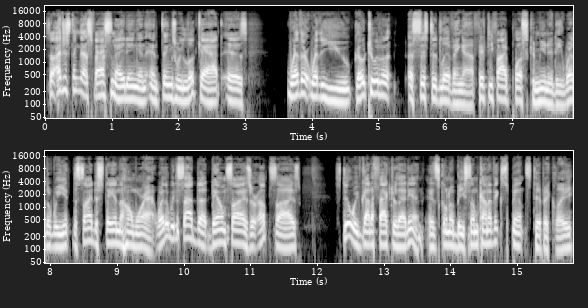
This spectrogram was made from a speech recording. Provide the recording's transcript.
So I just think that's fascinating, and, and things we look at is whether whether you go to an assisted living, a 55 plus community, whether we decide to stay in the home we're at, whether we decide to downsize or upsize, still we've got to factor that in. It's going to be some kind of expense typically,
